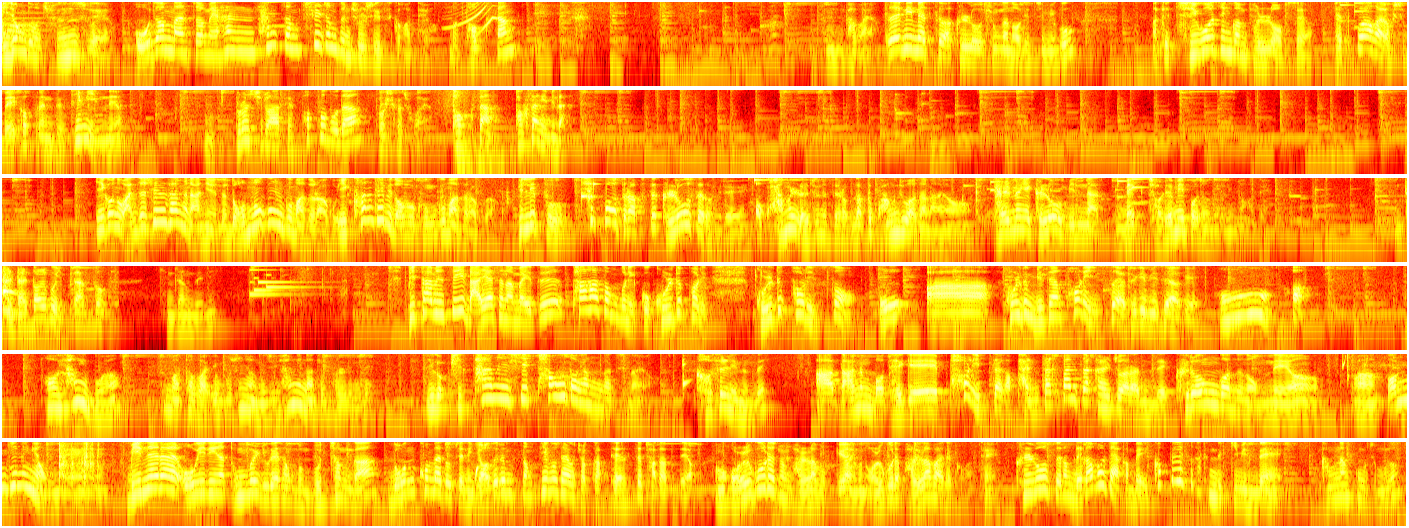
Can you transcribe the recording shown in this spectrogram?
이 정도면 준수예요. 5점 만점에 한 3.7 정도는 줄 수 있을 것 같아요. 뭐 덕상? 음, 봐봐요. 세미 매트와 글로우 중간 어디쯤이고 아, 이렇게 지워진 건 별로 없어요. 에스쁘아가 역시 메이크업 브랜드 힘이 있네요. 음, 브러쉬로 하세요. 퍼프보다 브러쉬가 좋아요. 덕상, 덕상입니다. 이거는 완전 신상은 아니에요. 근데 너무 궁금하더라고. 이 컨셉이 너무 궁금하더라고요. 빌리프 슈퍼 드랍스 글로우 세럼이래. 어, 광을 내주는 세럼? 나 또 광 좋아하잖아요. 별명이 글로우 민낯 맥 저렴이 버전으로 유명하대. 지금 달달 떨고 있다 또 긴장되니? 비타민 C, 나이아신 아마이드, 파하 성분 있고 골드 펄이 골드 펄이 있어. 오, 아 골드 미세한 펄이 있어요. 되게 미세하게. 어, 아, 어 향이 뭐야? 좀 맡아봐. 이거 무슨 향이지? 향이 난 좀 별론데. 이거 비타민 C 파우더 향 같이 나요. 거슬리는데? 아 나는 뭐 되게 펄 입자가 반짝반짝 할 줄 알았는데 그런 거는 없네요. 아선 기능이 없네. 미네랄 오일이나 동물 유래 성분 무첨가, 논 코메도제닉 여드름성 피부 사용 적합 테스트 받았대요. 어, 얼굴에 좀 발라볼게요. 이건 얼굴에 발라봐야 될 것 같아. 글로스랑 내가 볼 때 약간 메이크업 베이스 같은 느낌인데 강낭콩 정도?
